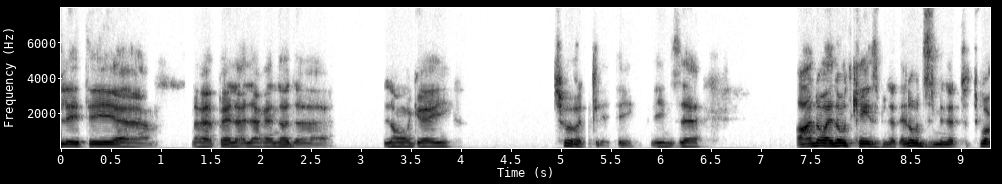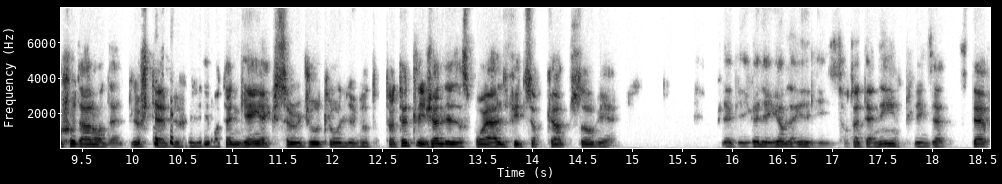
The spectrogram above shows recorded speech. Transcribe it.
l'été. euh, je me rappelle à l'aréna de Longueuil, tout l'été. Ils me disaient ah non, un autre 15 minutes, un autre 10 minutes. Tu vas chaud dans la rondelle. Puis là, je t'ai vu, on t'a une gang avec Sergio, Claude Lemieux. Tu as tous les jeunes des espoirs, Alfie Turcotte, tout ça, bien. Puis là, les gars, les gars, ils sont tannés. Puis ils disaient, Steph,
